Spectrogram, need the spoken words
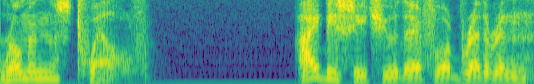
Romans 12 I beseech you therefore, brethren,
